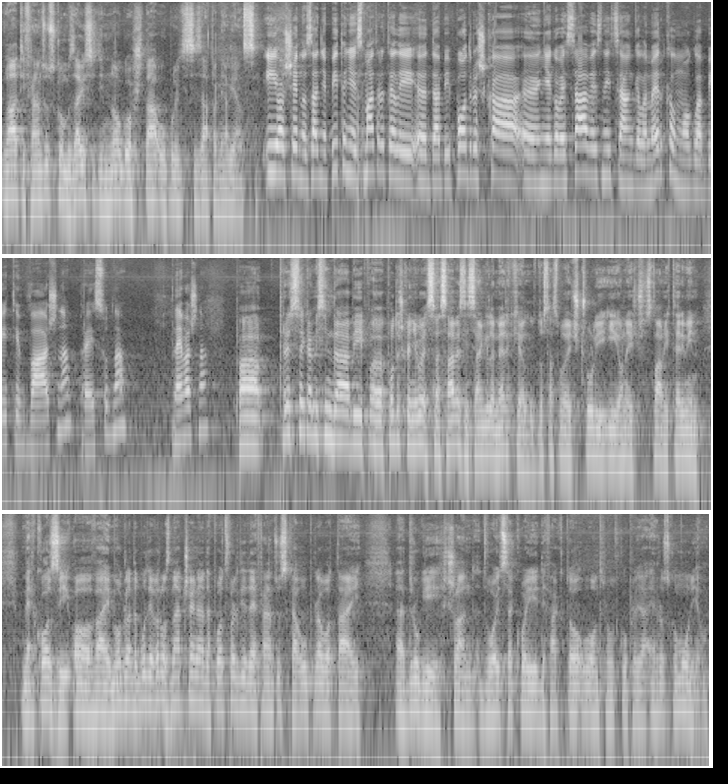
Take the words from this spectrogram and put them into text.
vladati Francuskom zavisiti mnogo šta u politici Zapadne alijanse. I još jedno zadnje pitanje. Smatrate li e, da bi podrška e, njegove saveznice Angela Merkel mogla biti važna, presudna, nevažna? Pa, pre svega mislim da bi e, podrška njegove sa saveznice Angela Merkel, dosta smo već čuli i onaj slavni termin Merkozi, ovaj, mogla da bude vrlo značajna da potvrdi da je Francuska upravo taj e, drugi član dvojca koji de facto u ovom trenutku upravlja Evropskom unijom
